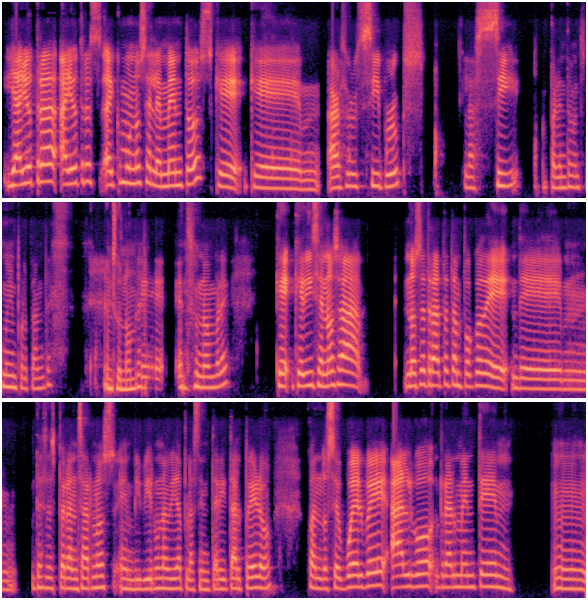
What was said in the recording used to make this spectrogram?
Y hay otra, hay otras, hay como unos elementos que, que mm, Arthur C. Brooks, la C aparentemente es muy importante. En su nombre. Eh, en su nombre, que, que dicen, o sea, no se trata tampoco de, de mm, desesperanzarnos en vivir una vida placentera y tal, pero cuando se vuelve algo realmente mm,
